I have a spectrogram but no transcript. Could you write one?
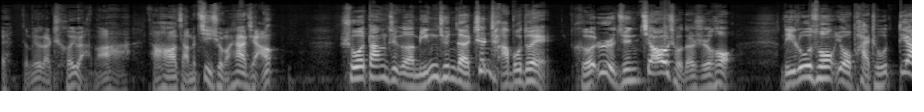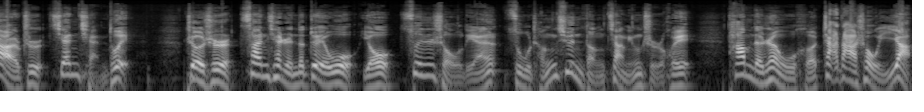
哎，怎么有点扯远了啊？好好，咱们继续往下讲。说当这个明军的侦察部队和日军交手的时候，李如松又派出第二支先遣队，这是三千人的队伍，由孙守廉、祖承训等将领指挥，他们的任务和扎大寿一样，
